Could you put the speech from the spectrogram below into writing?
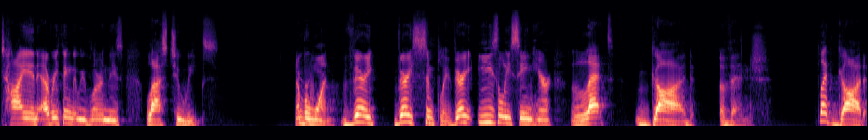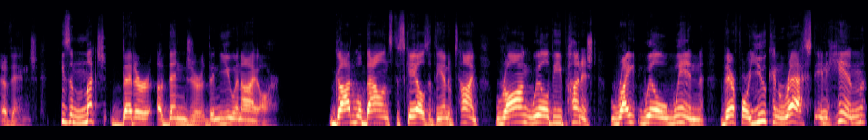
tie in everything that we've learned these last two weeks. Number one, very very simply, very easily seen here let God avenge. Let God avenge. He's a much better avenger than you and I are. God will balance the scales at the end of time. Wrong will be punished. Right will win. Therefore, you can rest in Him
